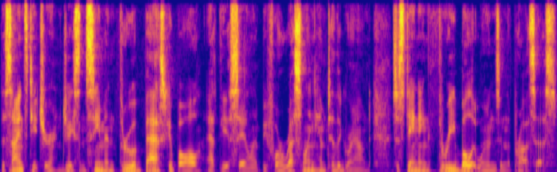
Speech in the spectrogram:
the science teacher, Jason Seaman, threw a basketball at the assailant before wrestling him to the ground, sustaining three bullet wounds in the process.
